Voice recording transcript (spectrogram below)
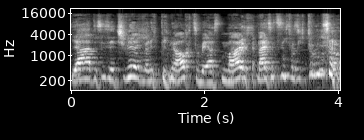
ja, das ist jetzt schwierig, weil ich bin ja auch zum ersten Mal. Ich weiß jetzt nicht, was ich tun soll.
